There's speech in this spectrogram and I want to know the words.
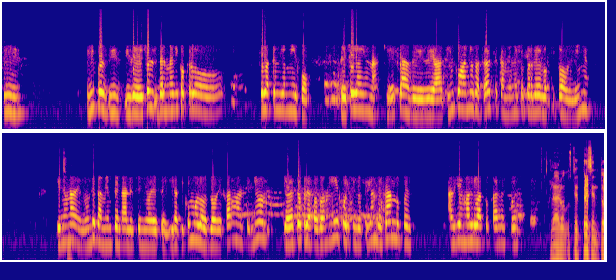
Sí, sí, pues y, y de hecho del médico que lo que lo atendió mi hijo, de hecho, ya hay una queja de, a cinco años atrás que también hizo perder el ojito a un niño. Tiene una denuncia también penal el señor ese. Y así como lo, lo dejaron al señor, ya ves lo que le pasó a mi hijo y si lo siguen dejando, pues alguien más le va a tocar después. Claro, ¿usted presentó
